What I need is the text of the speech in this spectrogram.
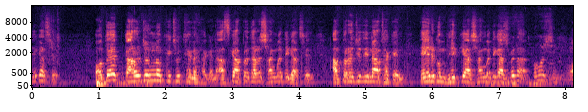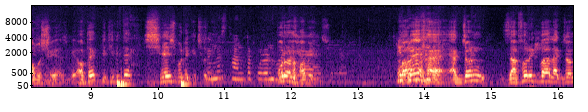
ঠিক আছে? অতএব কারোর জন্য কিছু থেমে থাকে না। আজকে আপনারা যারা সাংবাদিক আছেন আপনারা যদি না থাকেন তো এরকম ভিড় কি আর সাংবাদিক আসবে না? অবশ্যই। অবশ্যই আসবে। অতএব পৃথিবীতে শেষ বলে কিছু নেই। শূন্য পূরণ। আসলে। তবে হ্যাঁ একজন জাফর ইকবাল একজন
